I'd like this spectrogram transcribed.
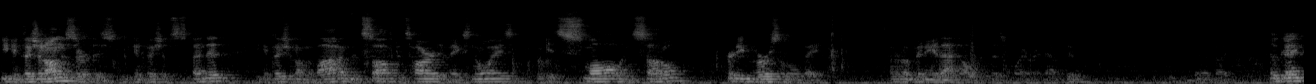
You can fish it on the surface, you can fish it suspended, you can fish it on the bottom, it's soft, it's hard, it makes noise, it's small and subtle, pretty versatile bait. I don't know if any of that helps at this point right now too. Okay,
